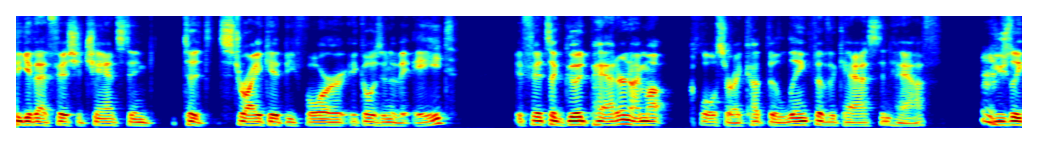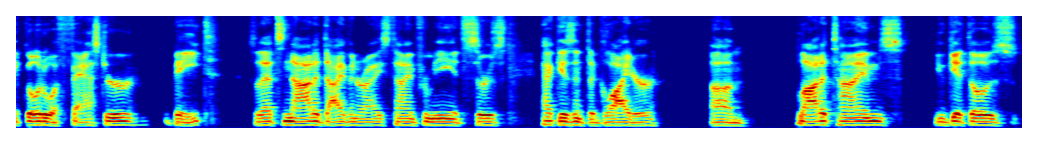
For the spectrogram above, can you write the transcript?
to give that fish a chance to to strike it before it goes into the eight. If it's a good pattern, I'm up closer. I cut the length of the cast in half. Hmm. Usually go to a faster bait. So that's not a dive and rise time for me. It serves heck isn't the glider. Um, a lot of times you get those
